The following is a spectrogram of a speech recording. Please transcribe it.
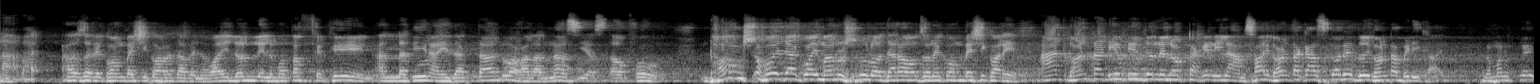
না ভাই আজরে কম বেশি করা যাবে না। ওয়াই লল্লিল মুতাফফিফিন আল্লাযীনা ইযা আলান নাসি ধ্বংস হয়ে যাক ওই মানুষগুলো যারা ওজনে কম বেশি করে। আট ঘণ্টা ডিউটির জন্য লোকটাকে নিলাম। ছয় ঘণ্টা কাজ করে, দুই ঘণ্টা বিড়ি খায়। মানুষ নেই?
